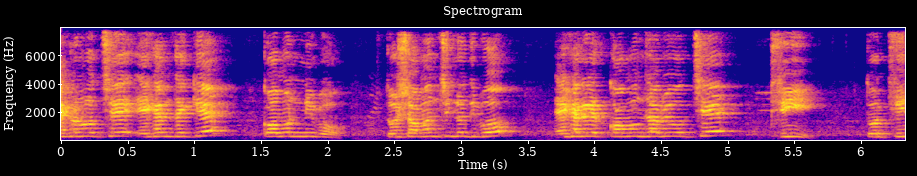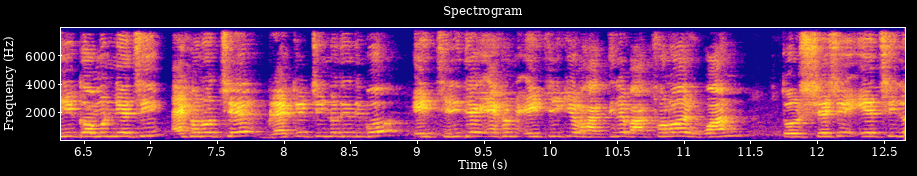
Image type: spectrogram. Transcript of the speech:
এখন হচ্ছে এখান থেকে কমন নিব। তো সমান চিহ্ন দিব। এখানে কমন যাবে হচ্ছে থ্রি তো থ্রি কমন নিয়েছি। এখন হচ্ছে ব্র্যাকেট চিহ্ন দিয়ে দিব। এই থ্রি দিয়ে এখন এই থ্রিকে ভাগ দিলে ভাগফল হয় ওয়ান তো শেষে এ ছিল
